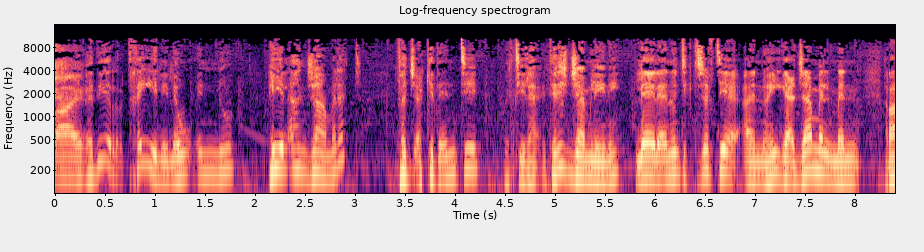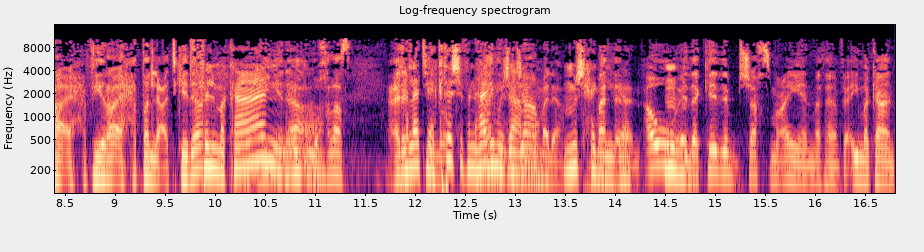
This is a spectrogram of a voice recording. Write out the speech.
فغدير تخيلي لو إنه هي الآن جاملت فجأة كذا أنت قلتي لها أنت ليش تجامليني؟ ليه؟ لأنه أنت اكتشفتي أنه هي قاعد تجامل من رائحة في رائحة طلعت كذا في المكان. أيوه خلاص خلتني إنه أكتشف إن هذه مجاملة، مش حقيقة. مثلا أو مم. إذا كذب شخص معين مثلا في أي مكان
